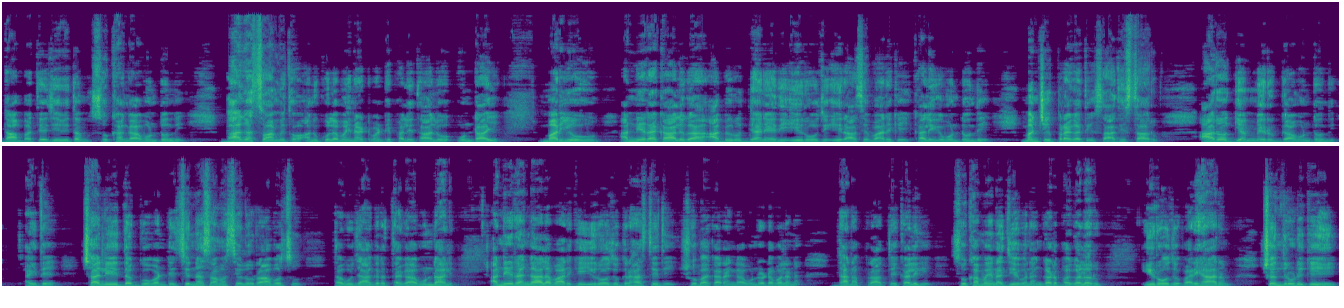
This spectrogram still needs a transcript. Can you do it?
దాంపత్య జీవితం సుఖంగా ఉంటుంది. భాగస్వామితో అనుకూలమైనటువంటి ఫలితాలు ఉంటాయి. మరియు అన్ని రకాలుగా అభివృద్ధి అనేది ఈరోజు ఈ రాశి వారికి కలిగి ఉంటుంది. మంచి ప్రగతి సాధిస్తారు. ఆరోగ్యం మెరుగ్గా ఉంటుంది. అయితే చలి దగ్గు వంటి చిన్న సమస్యలు రావచ్చు. తగు జాగ్రత్తగా ఉండాలి. అన్ని రంగాల వారికి ఈరోజు గ్రహస్థితి శుభకరంగా ఉండటం వలన ధనప్రాప్తి కలిగి సుఖమైన జీవనం గడపగలరు. ఈరోజు పరిహారం చంద్రుడికి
